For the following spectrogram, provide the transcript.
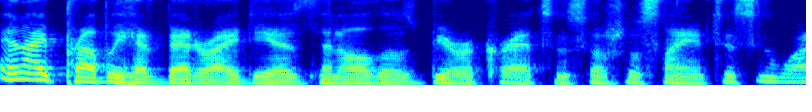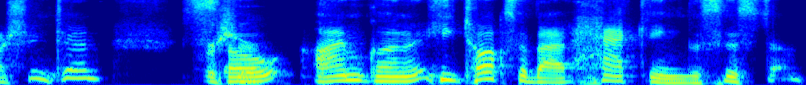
and i probably have better ideas than all those bureaucrats and social scientists in washington For so sure. i'm going to he talks about hacking the system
